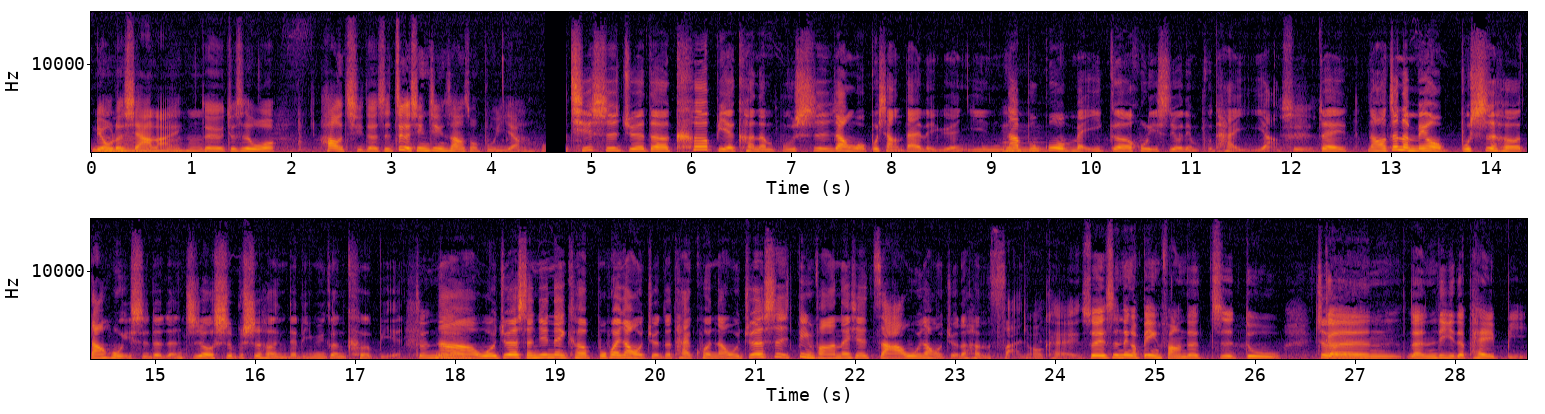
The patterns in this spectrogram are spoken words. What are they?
留了下来？对，就是我好奇的是这个心境上有什么不一样？其实觉得科别可能不是让我不想待的原因，那不过每一个护理师有点不太一样。是对，然后真的没有不适合当护理师的人，只有适不适合你的领域跟科别。真的。那我觉得神经内科不会让我觉得太困难，我觉得是病房的那些杂物让我觉得很烦。OK，所以是那个病房的制度跟人力的配比。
